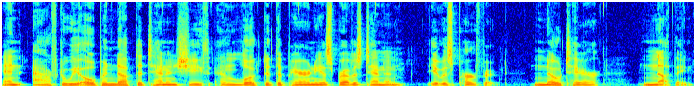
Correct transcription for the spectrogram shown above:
And after we opened up the tendon sheath and looked at the peroneus brevis tendon, it was perfect. No tear, nothing.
